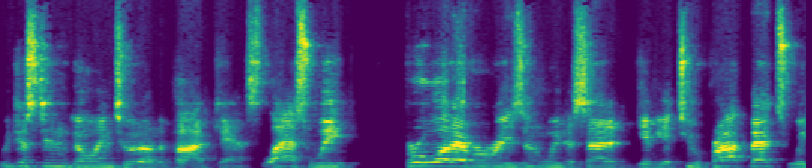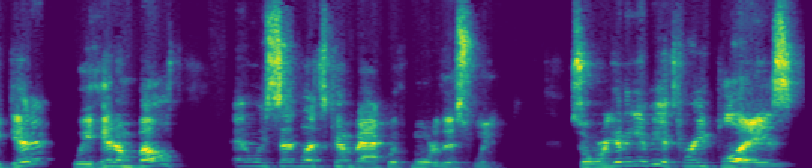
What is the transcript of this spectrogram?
We just didn't go into it on the podcast. Last week, for whatever reason, we decided to give you two prop bets. We did it. We hit them both. And we said, let's come back with more this week. So we're going to give you three plays,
